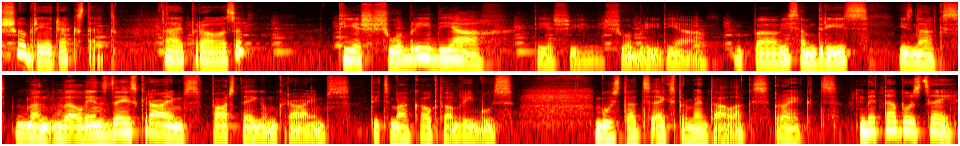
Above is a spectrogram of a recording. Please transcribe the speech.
jūs šobrīd rakstāt? Tā ir próza. Tieši šobrīd, jā, tieši šobrīd, jā. Pavisam drīz iznāks man vēl viens dzīslis krājums, pārsteiguma krājums. Ticamāk, ka oktobrī būs, būs tāds eksperimentālāks projekts. Bet tā būs dzēja.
